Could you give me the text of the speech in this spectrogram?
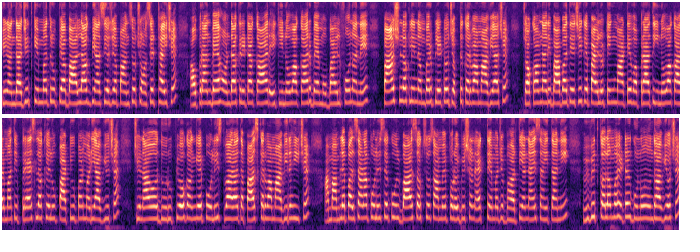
જેની અંદાજિત કિંમત રૂપિયા બાર લાખ બ્યાસી હજાર પાંચસો ચોસઠ થાય છે. આ ઉપરાંત બે હોન્ડા ક્રેટા કાર એક ઇનોવા કાર, બે મોબાઈલ ફોન અને પાંચ નકલી નંબર પ્લેટો જપ્ત કરવામાં આવ્યા છે. ચોંકાવનારી બાબત એ છે કે પાયલોટિંગ માટે વપરાતી ઇનોવા કારમાંથી પ્રેસ લખેલું પાટિયું પણ મળી આવ્યું છે જેના દુરુપયોગ અંગે પોલીસ દ્વારા તપાસ કરવામાં આવી રહી છે. આ મામલે પલસાણા પોલીસે કુલ બાર શખ્સો સામે પ્રોહિબિશન એક્ટ તેમજ ભારતીય ન્યાય સંહિતાની વિવિધ કલમો હેઠળ ગુનો નોંધાવ્યો છે.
